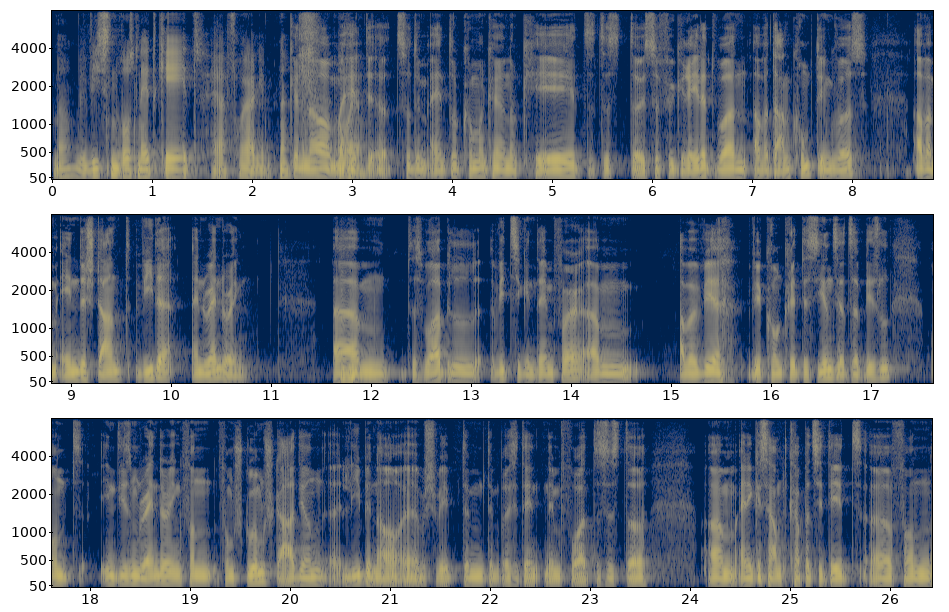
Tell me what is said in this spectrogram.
ne? wir wissen, was nicht geht. Hervorragend. Ne? Genau, man aber hätte ja. zu dem Eindruck kommen können, okay, das, das, da ist so viel geredet worden, aber dann kommt irgendwas. Aber am Ende stand wieder ein Rendering. Mhm. Ähm, das war ein bisschen witzig in dem Fall. Ähm, aber wir, wir konkretisieren es jetzt ein bisschen. Und in diesem Rendering von, vom Sturmstadion äh, Liebenau äh, schwebt dem, dem Präsidenten eben fort, dass es da eine Gesamtkapazität äh, von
